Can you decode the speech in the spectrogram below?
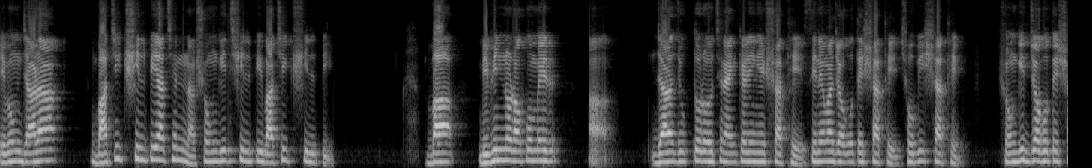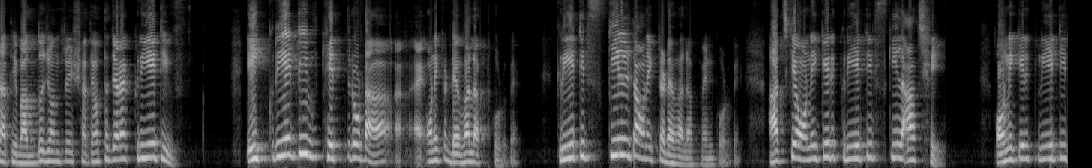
এবং যারা বাচিক শিল্পী আছেন না, সংগীত শিল্পী, বাচিক শিল্পী, বা বিভিন্ন রকমের যারা যুক্ত রয়েছেন অ্যাঙ্কারিং এর সাথে সিনেমা জগতের সাথে, ছবির সাথে, সংগীত জগতের সাথে, বাদ্যযন্ত্রের সাথে, অর্থাৎ যারা ক্রিয়েটিভ এই ক্রিয়েটিভ ক্ষেত্রটা অনেকটা ডেভেলপ করবে। ক্রিয়েটিভ স্কিলটা অনেকটা ডেভেলপমেন্ট করবে। আজকে অনেকের ক্রিয়েটিভ স্কিল আছে, অনেকের ক্রিয়েটিভ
